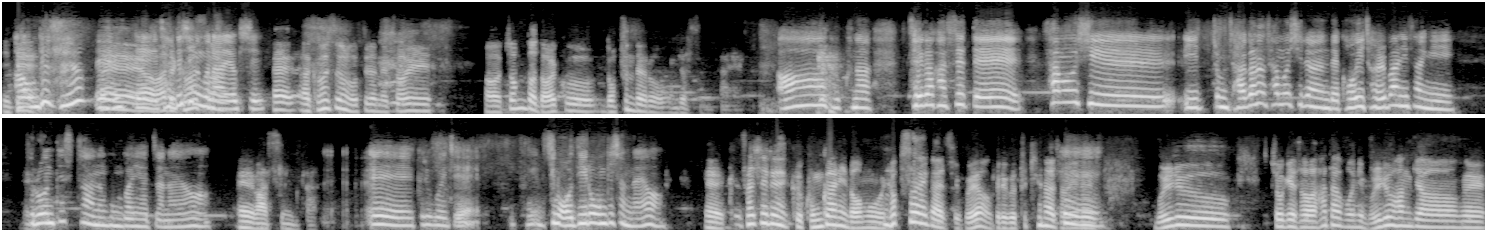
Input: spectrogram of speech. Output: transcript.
이게, 아, 옮겼어요? 네, 네, 네, 아, 잘. 되시는구나, 그것은- 역시. 네, 아, 그 말씀을 못 드렸네. 저희, 어, 좀 더 넓고 높은 데로 옮겼습니다. 예. 아, 그렇구나. 제가 갔을 때 사무실이 좀 작은 사무실이었는데 거의 절반 이상이 네. 드론 테스트하는 공간이었잖아요. 네, 맞습니다. 예, 그리고 이제 그- 지금 어디로 옮기셨나요? 네, 그 사실은 그 공간이 너무 협소해가지고요. 그리고 특히나 저희는 네. 물류 쪽에서 하다 보니 물류 환경을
